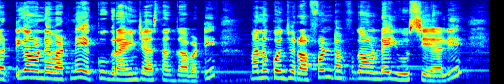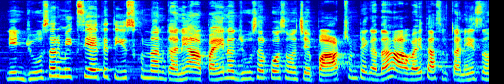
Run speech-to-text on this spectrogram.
గట్టిగా ఉండే వాటినే ఎక్కువ గ్రైండ్ చేస్తాం కాబట్టి మనం కొంచెం రఫ్ అండ్ టఫ్గా ఉండే యూస్ చేయాలి. నేను జ్యూసర్ మిక్సీ అయితే తీసుకున్నాను కానీ ఆ పైన జ్యూసర్ కోసం వచ్చే పార్ట్స్ ఉంటాయి కదా అవైతే అసలు కనీసం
